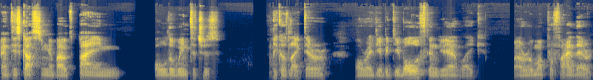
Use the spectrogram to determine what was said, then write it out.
and discussing about buying all the vintages, because like they're already a bit evolved and you have like aroma profile there,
